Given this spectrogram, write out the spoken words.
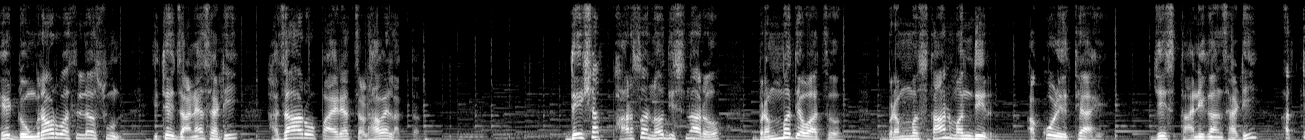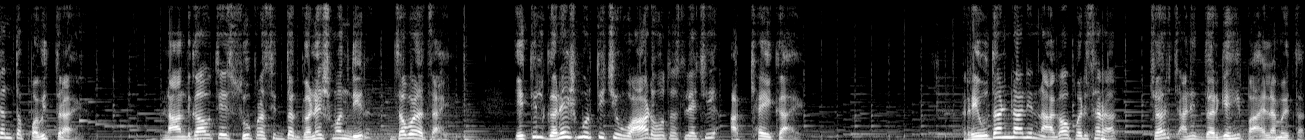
हे डोंगरावर वसलेलं असून इथे जाण्यासाठी हजारो पायऱ्या चढाव्या लागतात. देशात फारसं न दिसणारं ब्रह्मदेवाचं ब्रह्मस्थान मंदिर अकोळ येथे आहे जे स्थानिकांसाठी अत्यंत पवित्र आहे. नांदगावचे सुप्रसिद्ध गणेश मंदिर जवळच आहे. येथील गणेश मूर्तीची वाढ होत असल्याची आख्यायिका आहे. रेवदंड आणि नागाव परिसरात चर्च आणि दर्गेही पाहायला मिळतात.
